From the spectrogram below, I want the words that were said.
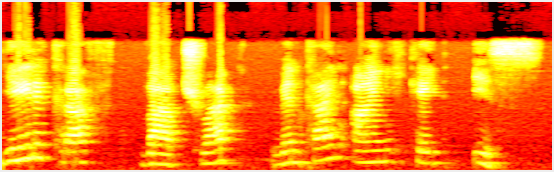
Jede Kraft ward schwach, wenn keine Einigkeit ist.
